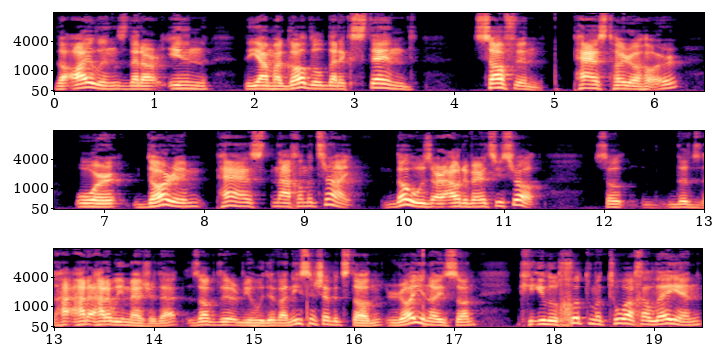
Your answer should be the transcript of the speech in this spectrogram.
the islands that are in the Yam Hagadol that extend Safin past Harahar or Darim past Nachal Mitzrayim. Those are out of Eretz Yisrael. So the, how, how, do we measure that? Zog the Yehuda, Vanisin Shebet Staden, Royen Oison, Ki'ilu Chut Matuach Aleyen,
